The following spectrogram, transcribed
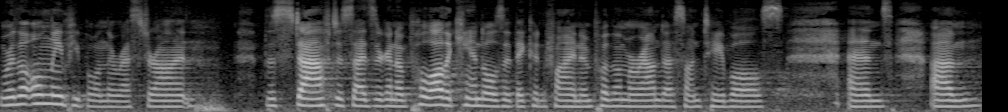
We're the only people in the restaurant. The staff decides they're going to pull all the candles that they can find and put them around us on tables. And um,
